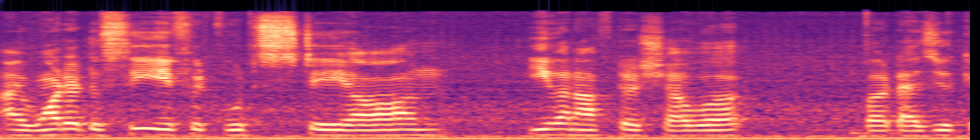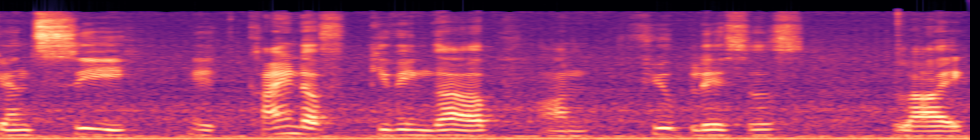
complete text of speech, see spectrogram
I wanted to see if it would stay on even after shower. But as you can see it kind of giving up on few places like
